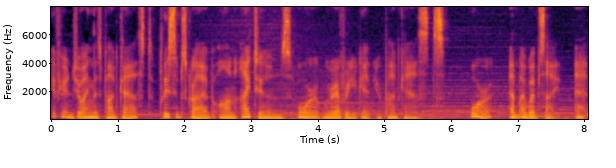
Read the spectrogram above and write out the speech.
If you're enjoying this podcast, please subscribe on iTunes or wherever you get your podcasts, or at my website at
